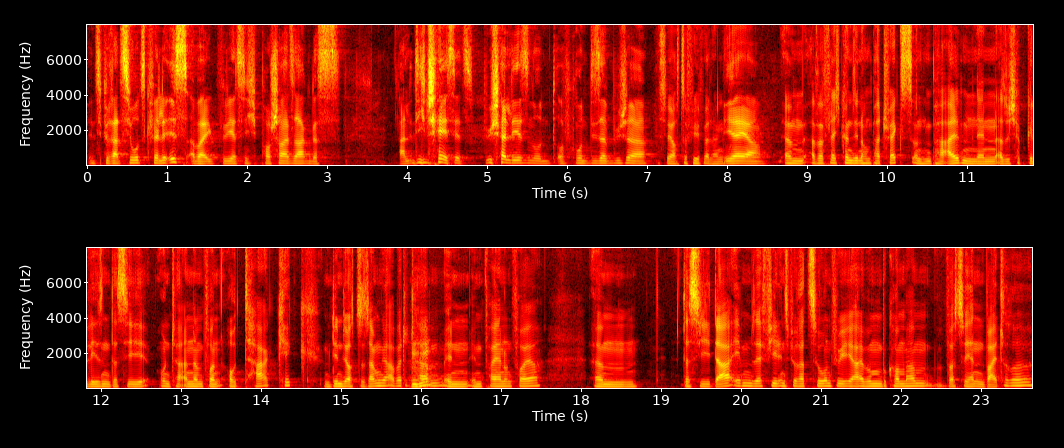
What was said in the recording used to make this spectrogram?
Inspirationsquelle ist, aber ich will jetzt nicht pauschal sagen, dass alle DJs jetzt Bücher lesen und aufgrund dieser Bücher. Das wäre auch zu viel verlangt. Ja, ja. Ähm, aber vielleicht können Sie noch ein paar Tracks und ein paar Alben nennen. Also ich habe gelesen, dass Sie unter anderem von Autarkic, mit dem Sie auch zusammengearbeitet mhm. haben, in, im Feiern und Feuer, ähm, dass Sie da eben sehr viel Inspiration für Ihr Album bekommen haben. Was wären weitere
